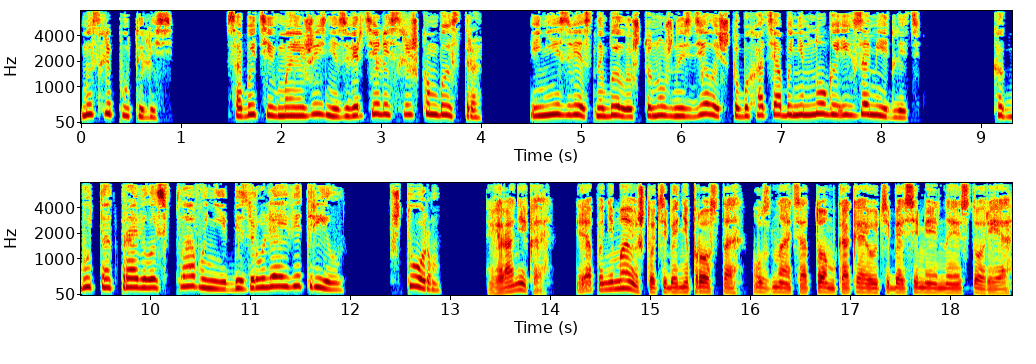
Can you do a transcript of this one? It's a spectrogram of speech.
Мысли путались. События в моей жизни завертелись слишком быстро, и неизвестно было, что нужно сделать, чтобы хотя бы немного их замедлить. Как будто отправилась в плавание без руля и ветрил. В шторм. «Вероника, я понимаю, что тебе непросто узнать о том, какая у тебя семейная история»,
